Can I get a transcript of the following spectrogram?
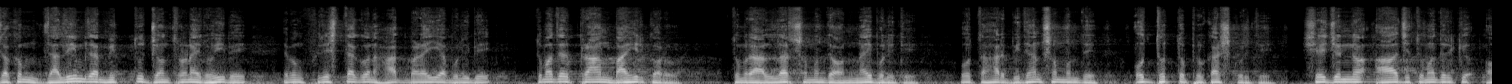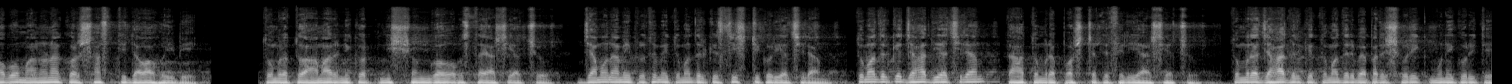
যখন জালিমরা মৃত্যু যন্ত্রণায় রহিবে এবং ফিরিস্তাগণ হাত বাড়াইয়া বলিবে, তোমাদের প্রাণ বাহির করো। তোমরা আল্লাহর সম্বন্ধে অন্যায় বলিতে ও তাহার বিধান সম্বন্ধে অধ্যত্ব প্রকাশ করিতে। সেই জন্য আজ তোমাদেরকে অবমাননাকর শাস্তি দেওয়া হইবে। তোমরা তো আমার নিকট নিঃসঙ্গ অবস্থায় আসিয়াছ। যেমন আমি প্রথমে তোমাদেরকে সৃষ্টি করিয়াছিলাম, তোমাদেরকে যাহা দিয়াছিলাম, তাহা তোমরা পশ্চাতে ফেলিয়া আসিয়াছ। তোমরা যাহাদেরকে তোমাদের ব্যাপারে শরিক মনে করিতে,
